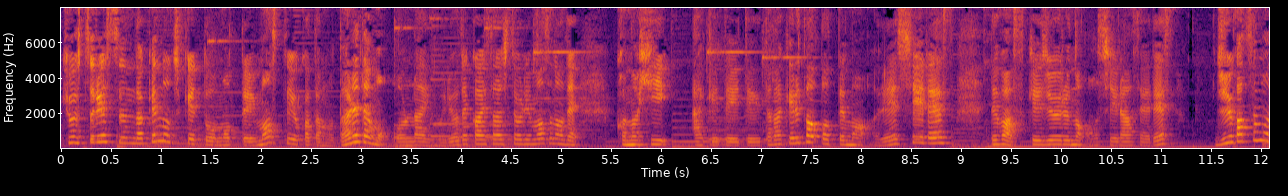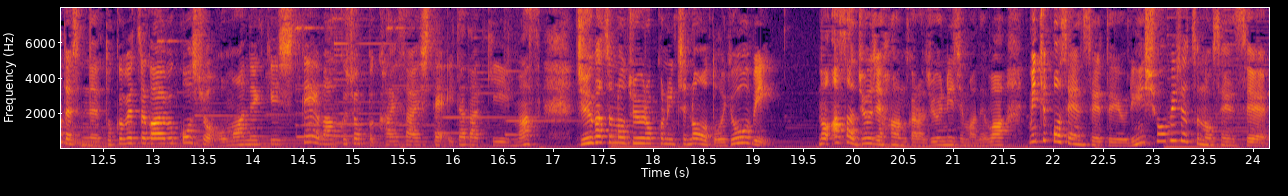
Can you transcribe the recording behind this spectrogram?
教室レッスンだけのチケットを持っていますっていう方も誰でもオンライン無料で開催しておりますのでこの日開けていていただけるととっても嬉しいです。ではスケジュールのお知らせです。10月もですね特別外部講師をお招きしてワークショップ開催していただきます。10月の16日の土曜日の朝10時半から12時まではみちこ先生という臨床美術の先生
